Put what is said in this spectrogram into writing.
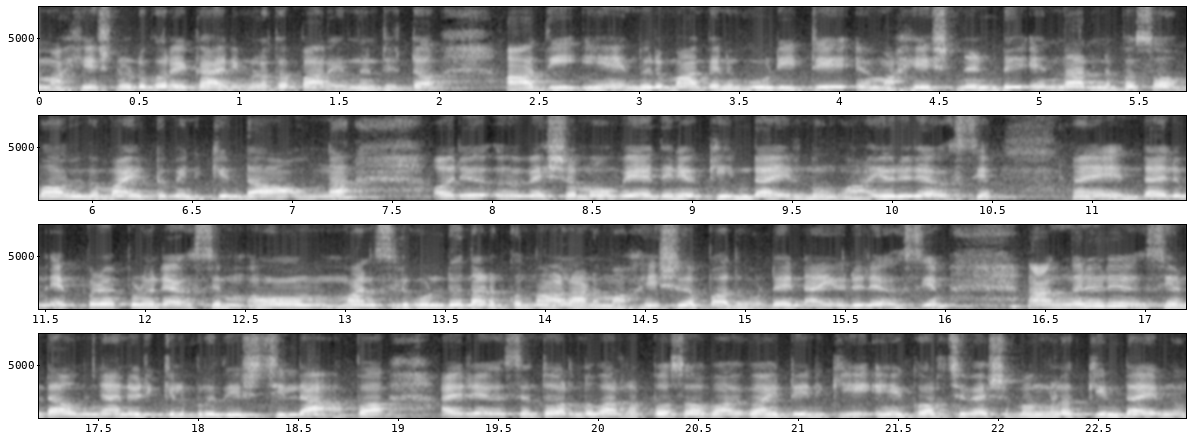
മഹേഷിനോട് കുറേ കാര്യങ്ങളൊക്കെ പറയുന്നുണ്ട് കേട്ടോ ആദി എന്നൊരു മകനും കൂടിയിട്ട് മഹേഷിനുണ്ട് എന്നറിഞ്ഞപ്പോൾ സ്വാഭാവികമായിട്ടും എനിക്കുണ്ടാവുന്ന ഒരു വിഷമവും വേദനയും ഒക്കെ ഉണ്ടായിരുന്നു. ആ ഒരു രഹസ്യം. എന്തായാലും എപ്പോഴെപ്പോഴും രഹസ്യം മനസ്സിൽ കൊണ്ട് നടക്കുന്ന ആളാണ് മഹേഷ്. അപ്പോൾ അതുകൊണ്ട് തന്നെ ആ ഒരു രഹസ്യം അങ്ങനെ ഒരു രഹസ്യം ഉണ്ടാവുമെന്ന് ഞാൻ ഒരിക്കലും പ്രതീക്ഷിച്ചില്ല. അപ്പോൾ ആ ഒരു രഹസ്യം തുറന്നു പറഞ്ഞപ്പോൾ സ്വാഭാവികമായിട്ടും എനിക്ക് കുറച്ച് വിഷമങ്ങളൊക്കെ ഉണ്ടായിരുന്നു.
